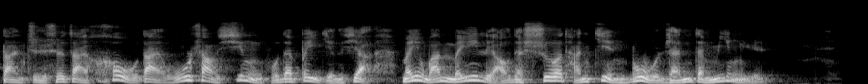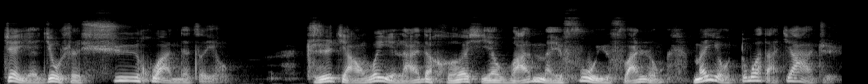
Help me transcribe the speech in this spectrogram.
但只是在后代无上幸福的背景下，没完没了的奢谈进步人的命运，这也就是虚幻的自由。只讲未来的和谐、完美、富裕、繁荣，没有多大价值。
